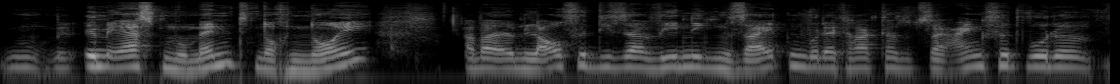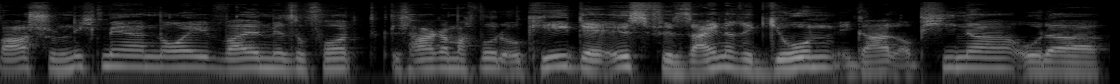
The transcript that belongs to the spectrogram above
im ersten Moment noch neu, aber im Laufe dieser wenigen Seiten, wo der Charakter sozusagen eingeführt wurde, war schon nicht mehr neu, weil mir sofort klar gemacht wurde, okay, der ist für seine Region, egal ob China oder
